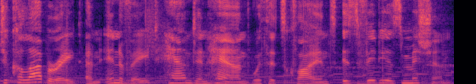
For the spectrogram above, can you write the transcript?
To collaborate and innovate hand in hand with its clients is WIDIA's mission,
